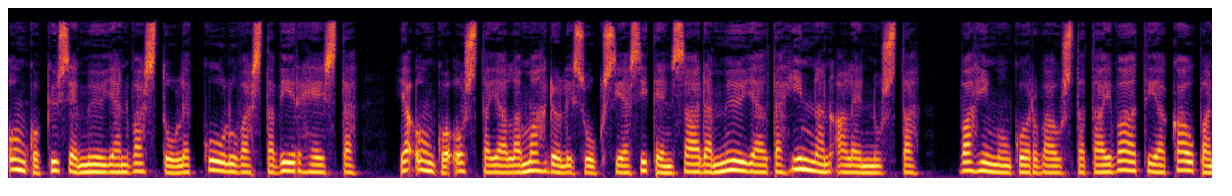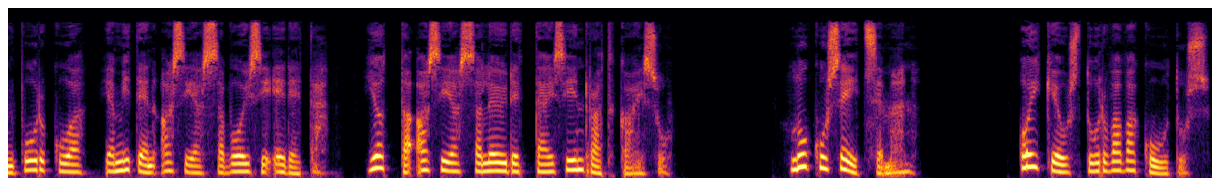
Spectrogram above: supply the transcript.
onko kyse myyjän vastuulle kuuluvasta virheestä ja onko ostajalla mahdollisuuksia siten saada myyjältä hinnan alennusta, vahingonkorvausta tai vaatia kaupan purkua ja miten asiassa voisi edetä, jotta asiassa löydettäisiin ratkaisu. Luku 7. Oikeusturvavakuutus.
